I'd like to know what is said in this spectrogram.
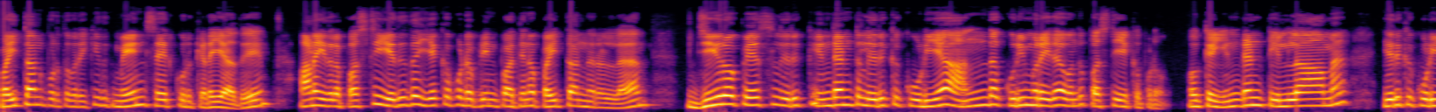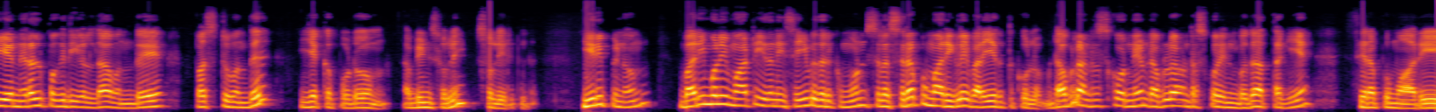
பைத்தான் பொறுத்த வரைக்கும் இதுக்கு மெயின் செயற்கூறு கிடையாது. ஆனால் இதில் ஃபஸ்ட்டு எது தான் இயக்கப்படும் அப்படின்னு பார்த்தீங்கன்னா பைத்தான் நிரலில் ஜீரோ பேஸில் இருக்கு இண்டென்ட்டில் இருக்கக்கூடிய அந்த குறிமுறை தான் வந்து ஃபஸ்ட்டு இயக்கப்படும். ஓகே இண்டென்ட் இல்லாமல் இருக்கக்கூடிய நிரல் பகுதிகள் தான் வந்து ஃபஸ்ட்டு வந்து இயக்கப்படும் அப்படின்னு சொல்லி சொல்லியிருக்குது. இருப்பினும் வரிமொழி மாற்றி இதனை செய்வதற்கு முன் சில சிறப்பு மாறிகளை வரையறுத்துக் கொள்ளும். Double underscore name double underscore என்பது அத்தகைய சிறப்பு மாறி.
